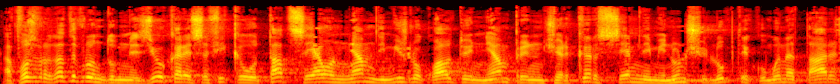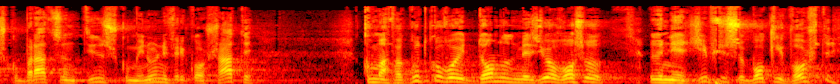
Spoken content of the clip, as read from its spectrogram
A fost vreodată vreun Dumnezeu care să fi căutat să ia un neam din mijlocul altui neam prin încercări, semne, minuni și lupte cu mână tare și cu braț întins și cu minuni fricoșate? Cum a făcut cu voi Domnul Dumnezeu vostru în Egipt și sub ochii voștri?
